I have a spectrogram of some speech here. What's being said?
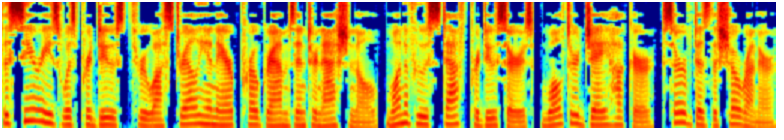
The series was produced through Australian Air Programs International, one of whose staff producers, Walter J. Hucker, served as the showrunner.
